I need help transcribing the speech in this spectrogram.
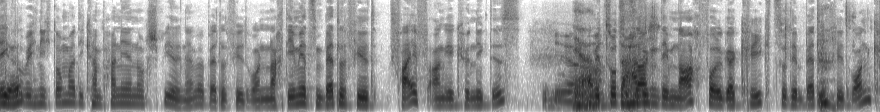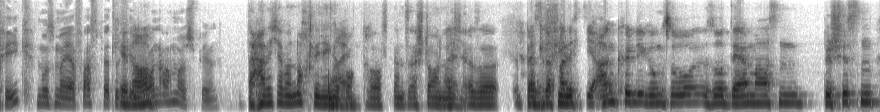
überlegt, 4. ob ich nicht doch mal die Kampagne noch spiele, ne, bei Battlefield One. Nachdem jetzt ein Battlefield 5 angekündigt ist, Ja. Ja. mit sozusagen dem Nachfolgerkrieg zu dem Battlefield One Krieg, muss man ja fast Battlefield Genau. One auch mal spielen. Da habe ich aber noch weniger Nein. Bock drauf, ganz erstaunlich. Nein. Also Also da fand ich die Ankündigung so, so dermaßen beschissen,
